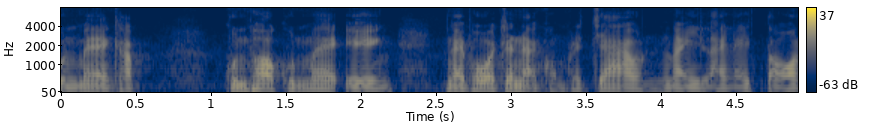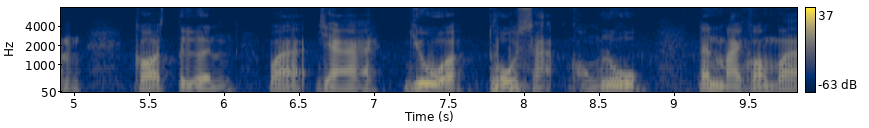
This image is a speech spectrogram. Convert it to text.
คุณแม่ครับ คุณพ่อคุณแม่เอง ในพระวจนะของพระเจ้าในหลาย ๆ ตอน ก็เตือนว่าอย่ายั่วโทสะของลูก นั่นหมายความว่า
